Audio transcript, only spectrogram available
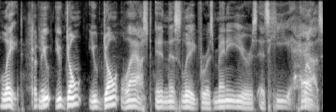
late? Could be. You you don't you don't last in this league for as many years as he has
